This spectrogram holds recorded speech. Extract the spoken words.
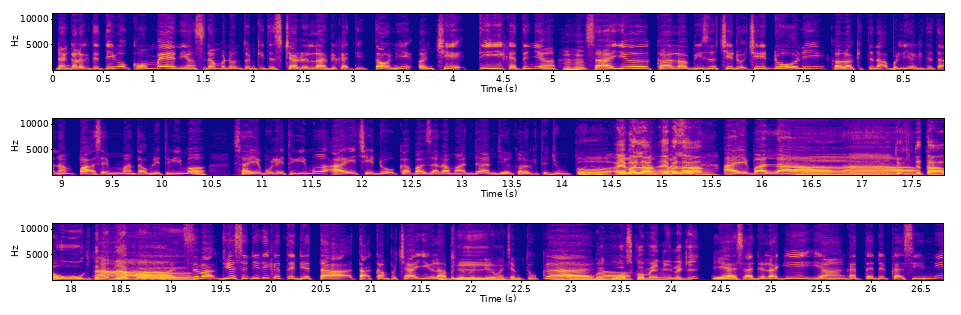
Dan kalau kita tengok komen yang sedang menonton kita secara live dekat TikTok ni, Encik T katanya, Mhm. saya kalau bisnes cedok-cedok ni, kalau kita nak beli yang kita tak nampak, saya memang tak boleh terima. Saya boleh terima air cedok kat bazar Ramadan je kalau kita jumpa. Oh, dulu. air balang, air puasa. Balang. Air balang. Ah, Itu kita tahu kita nak beli Ah, apa. Sebab dia sendiri kata dia tak takkan percayalah Okey. benda-benda macam tu kan. Hmm, bagus Ah. komen ni lagi. Yes, ada lagi yang kata dekat sini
